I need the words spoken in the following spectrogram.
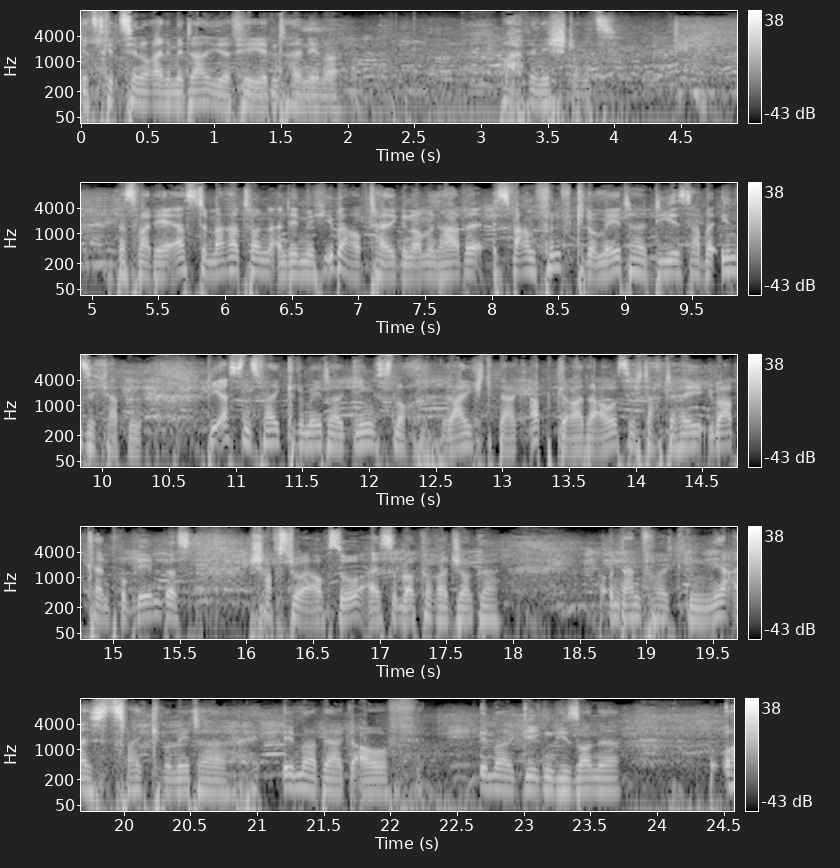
Jetzt gibt es hier noch eine Medaille für jeden Teilnehmer. Boah, bin ich stolz. Das war der erste Marathon, an dem ich überhaupt teilgenommen habe. Es waren fünf Kilometer, die es aber in sich hatten. Die ersten zwei Kilometer ging es noch leicht bergab geradeaus. Ich dachte, hey, überhaupt kein Problem, das schaffst du ja auch so als lockerer Jogger. Und dann folgten mehr als zwei Kilometer immer bergauf, immer gegen die Sonne. Oh,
